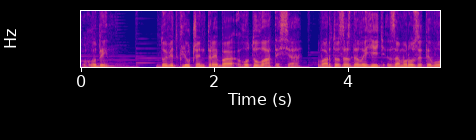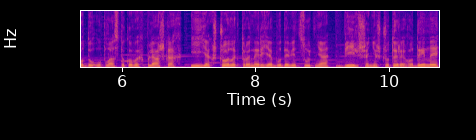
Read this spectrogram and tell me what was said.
годин. До відключень треба готуватися. Варто заздалегідь заморозити воду у пластикових пляшках, і якщо електроенергія буде відсутня більше ніж 4 години,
